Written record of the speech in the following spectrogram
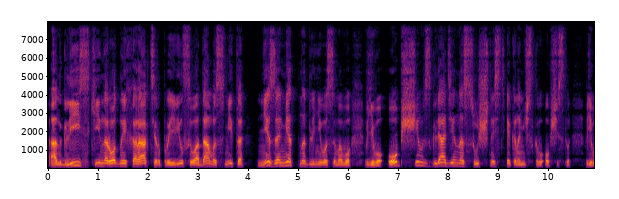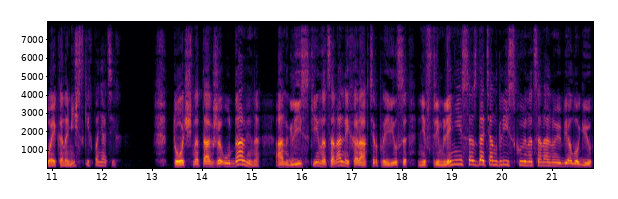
Английский народный характер проявился у Адама Смита незаметно для него самого в его общем взгляде на сущность экономического общества, в его экономических понятиях. Точно так же у Дарвина английский национальный характер проявился не в стремлении создать английскую национальную биологию,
